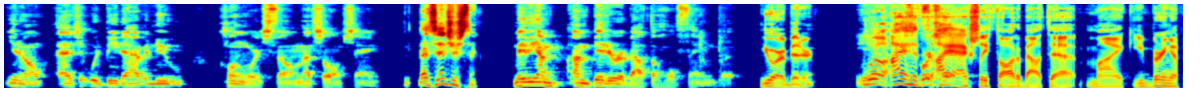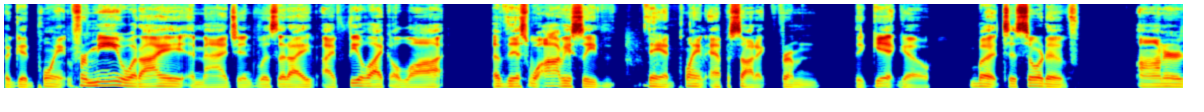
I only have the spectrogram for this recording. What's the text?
you know, as it would be to have a new Clone Wars film. That's all I'm saying. That's interesting. Maybe I'm I'm bitter about the whole thing, but You are bitter. yeah, well, I had course I actually thought about that, Mike. You bring up a good point. For me, what I imagined was that I I feel like a lot of this. Well, obviously they had planned episodic from the get go, but to sort of honor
